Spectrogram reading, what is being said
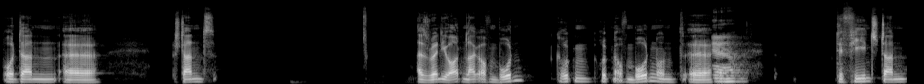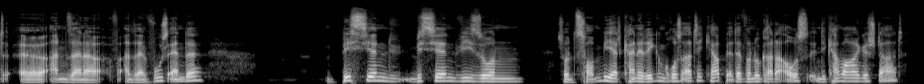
Und dann äh, stand, also Randy Orton lag auf dem Boden, Rücken, Rücken auf dem Boden und äh. Fiend stand äh, an seiner an seinem Fußende. Ein bisschen, bisschen wie so ein so ein Zombie, hat keine Regung großartig gehabt, er hat einfach nur geradeaus in die Kamera gestarrt.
